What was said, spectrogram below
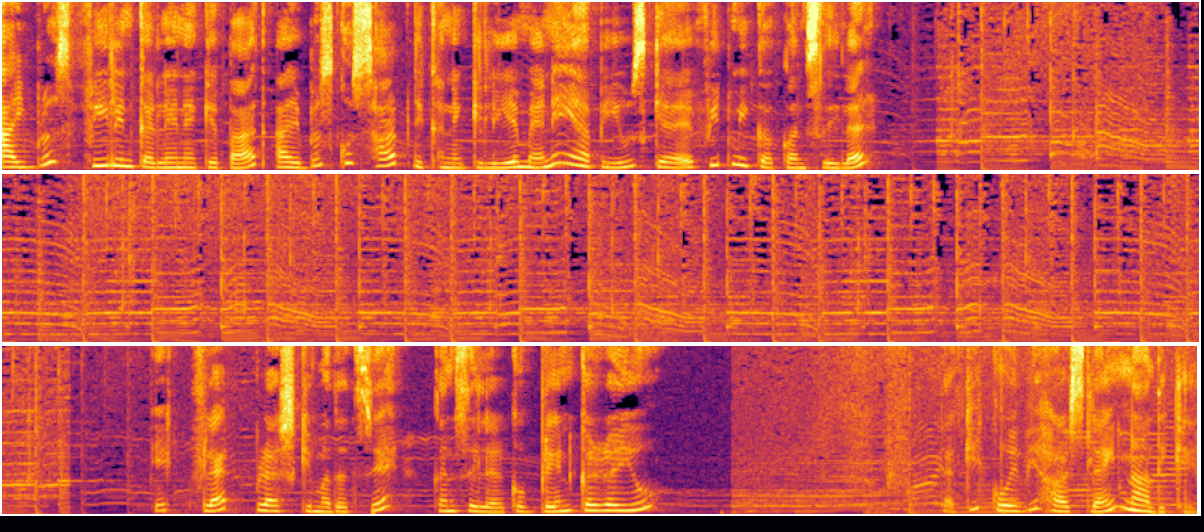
आईब्रोज फिल इन कर लेने के बाद आईब्रोज को शार्प दिखाने के लिए मैंने यहाँ पे यूज़ किया है फिटमी का कंसीलर एक फ्लैट ब्रश की मदद से कंसीलर को ब्लेंड कर रही हूँ, ताकि कोई भी हार्श लाइन ना दिखे।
